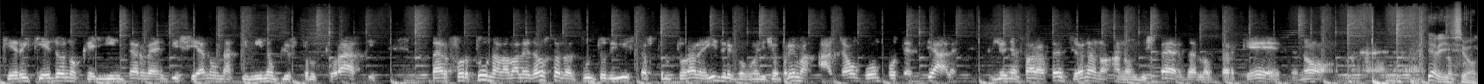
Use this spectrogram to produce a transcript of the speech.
che richiedono che gli interventi siano un attimino più strutturati. Per fortuna la Valle d'Aosta dal punto di vista strutturale idrico, come dicevo prima, ha già un buon potenziale. Bisogna fare attenzione a, no, a non disperderlo perché se no eh, chiarissimo.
